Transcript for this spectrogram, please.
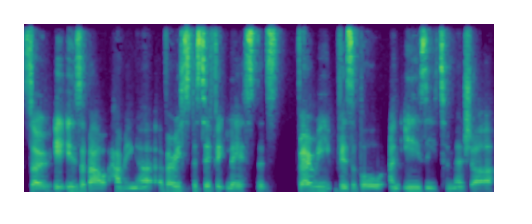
So it is about having a, a very specific list that's very visible and easy to measure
